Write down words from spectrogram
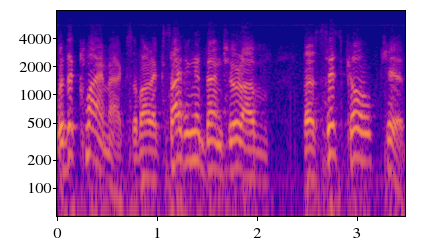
with the climax of our exciting adventure of the Cisco Kid.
